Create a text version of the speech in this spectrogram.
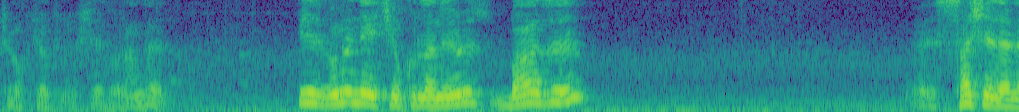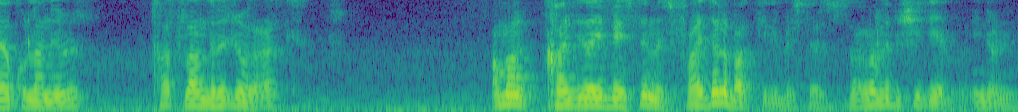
Çok çok yüksek oranda. Biz bunu ne için kullanıyoruz? Bazı e, saşelerde kullanıyoruz. Tatlandırıcı olarak. Ama kandidayı beslemez. Faydalı bakteri besler. Zararlı bir şey değil bu. İnönün.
